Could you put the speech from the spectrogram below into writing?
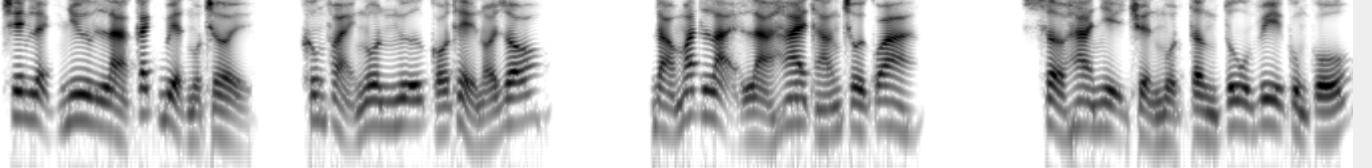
trên lệch như là cách biệt một trời, không phải ngôn ngữ có thể nói rõ. Đảo mắt lại là hai tháng trôi qua. Sở hà nhị chuyển một tầng tu vi củng cố,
